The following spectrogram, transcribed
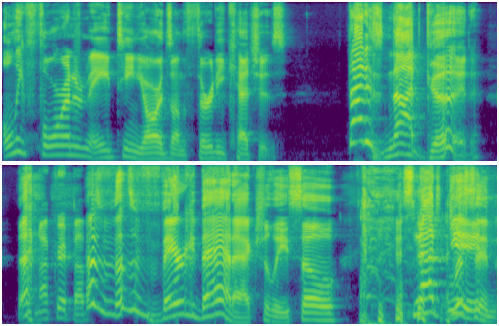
only 418 yards on 30 catches. That is not good. That- not great bob that's that's very bad actually. So it's not good listen,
